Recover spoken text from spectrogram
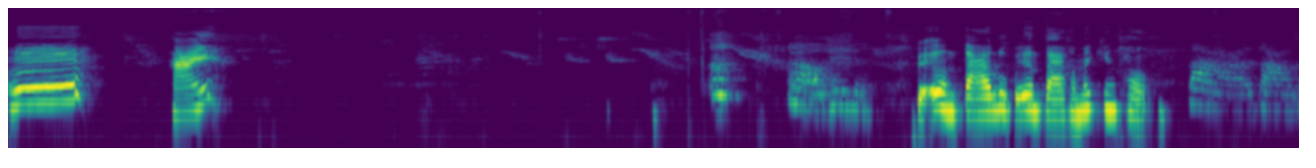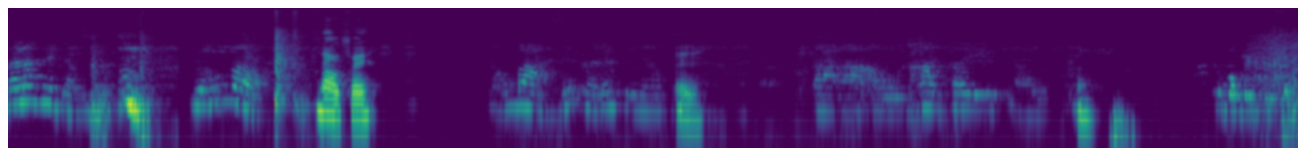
เออ อินตาลูกไปเอินตาเขาไม่กินข้าวตาตาก็ได้เป็นอย่างอยู่ข้างนอกนอกใส่น้องบ่าเนี่ยก็ได้เป็นอย่างเออตาเอาท่าใส่เราอืมก็บอกเป็นอย่าง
